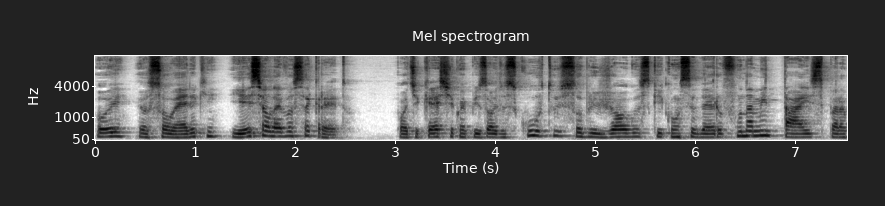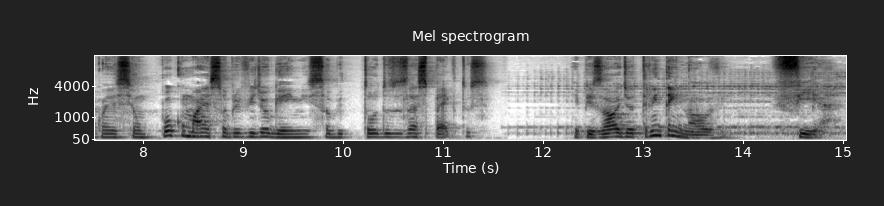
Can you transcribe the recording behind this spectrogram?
Oi, eu sou o Eric e esse é o Level Secreto, podcast com episódios curtos sobre jogos que considero fundamentais para conhecer um pouco mais sobre videogames sob todos os aspectos. Episódio 39 Fear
